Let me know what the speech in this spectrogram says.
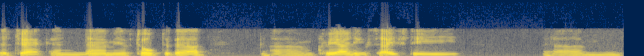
that Jack and Naomi have talked about, um, creating safety, um,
